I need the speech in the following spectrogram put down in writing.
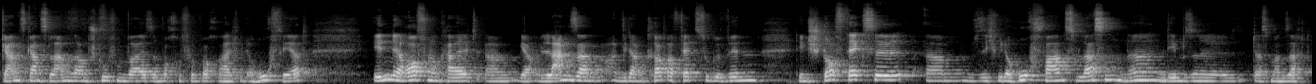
ganz, ganz langsam, stufenweise, Woche für Woche halt wieder hochfährt. In der Hoffnung halt, ähm, ja, langsam wieder an Körperfett zu gewinnen, den Stoffwechsel ähm, sich wieder hochfahren zu lassen, ne? in dem Sinne, dass man sagt,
